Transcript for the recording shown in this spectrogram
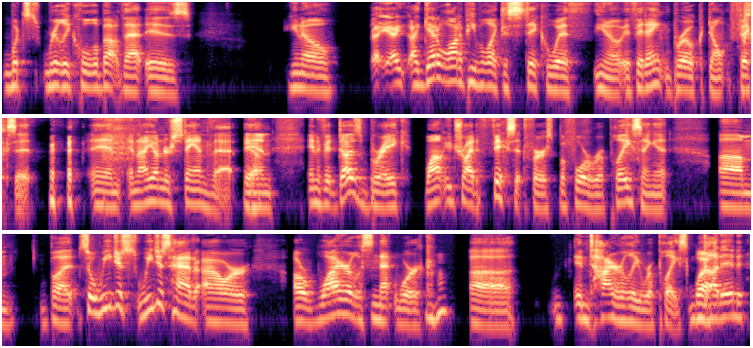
what's really cool about that is, you know, I, I get a lot of people like to stick with, you know, if it ain't broke, don't fix it, and and I understand that, Yeah. and and if it does break, why don't you try to fix it first before replacing it? Um, but so we just we just had our our wireless network Mhm. uh entirely replaced, Well, gutted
